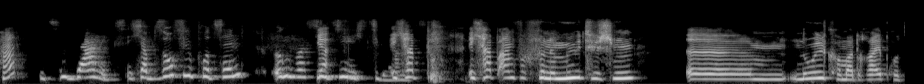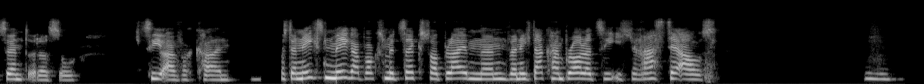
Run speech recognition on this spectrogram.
Hä? Ich ziehe gar nichts. Ich habe so viel Prozent, irgendwas Ja, zu ziehen, ich ziehe Ich habe ich hab einfach für einen mythischen ähm, 0,3 Prozent oder so. Ich ziehe einfach keinen. Aus der nächsten Megabox mit sechs Verbleibenden, wenn ich da keinen Brawler ziehe, ich raste aus. Mhm.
